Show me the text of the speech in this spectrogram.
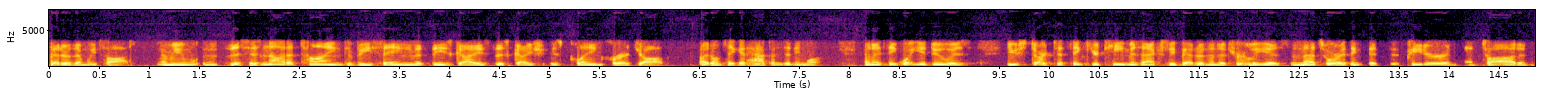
better than we thought. I mean, this is not a time to be saying that these guys, this guy is playing for a job. I don't think it happens anymore. And I think what you do is you start to think your team is actually better than it truly is. And that's where I think that Peter and, and Todd and,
